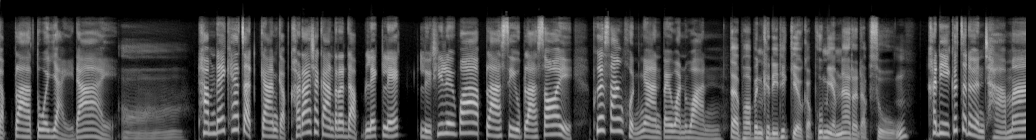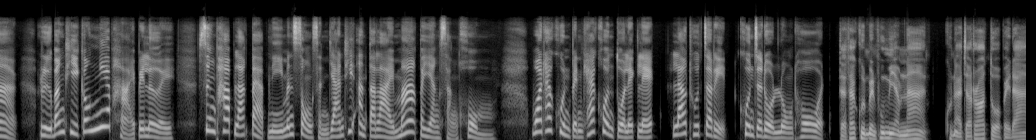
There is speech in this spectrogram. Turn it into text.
กับปลาตัวใหญ่ได้อ๋อทำได้แค่จัดการกับข้าราชการระดับเล็กๆหรือที่เรียกว่าปลาซิวปลาสร้อย เพื่อสร้างผลงานไปวันแต่พอเป็นคดีที่เกี่ยวกับผู้มีอำนาจระดับสูงๆ คดีก็จะเดินช้ามาก หรือบางทีก็เงียบหายไปเลย ซึ่งภาพลักษณ์แบบนี้มันส่งสัญญาณที่อันตรายมากไปยังสังคม ว่าถ้าคุณเป็นแค่คนตัวเล็กๆ แล้วทุจริต คุณจะโดนลงโทษ แต่ถ้าคุณเป็นผู้มีอำนาจ คุณอาจจะรอดตัวไปได้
